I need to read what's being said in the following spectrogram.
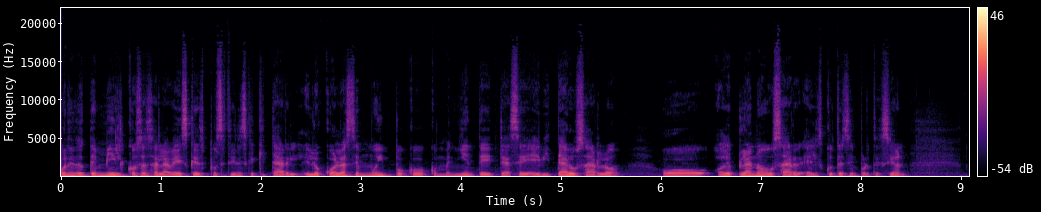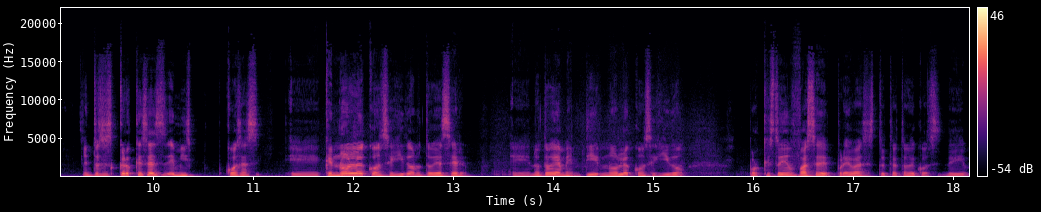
poniéndote mil cosas a la vez que después te tienes que quitar. Lo cual hace muy poco conveniente y te hace evitar usarlo. O, de plano usar el scooter sin protección. Entonces creo que esas es de mis cosas eh, que no lo he conseguido. No te voy a hacer, eh, no te voy a mentir, no lo he conseguido. Porque estoy en fase de pruebas. Estoy tratando de,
